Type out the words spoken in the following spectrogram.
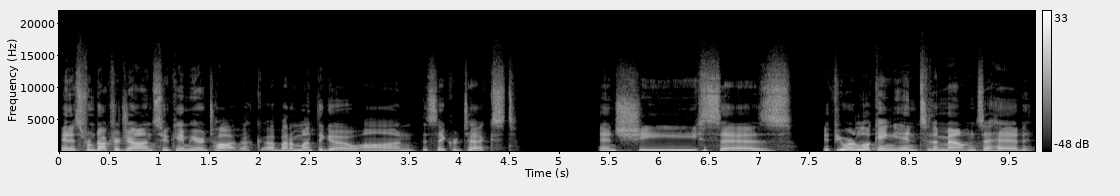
And it's from Dr. Johns, who came here and taught about a month ago on the sacred text. And she says, If you are looking into the mountains ahead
